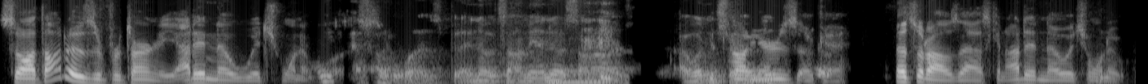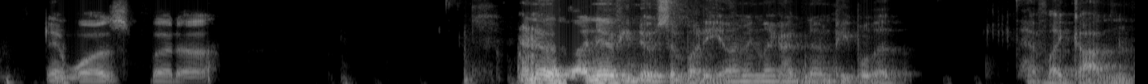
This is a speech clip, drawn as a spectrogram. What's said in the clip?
So I thought it was a fraternity. I didn't know which one it was. That's what it was, but I know it's. I mean, I know it's not ours. I wasn't It's sure. not yours. Okay, that's what I was asking. I didn't know which one it, it was, but uh, I know. I know if you know somebody. I mean, like I've known people that have like gotten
